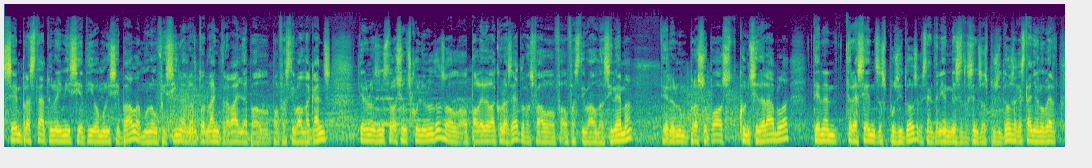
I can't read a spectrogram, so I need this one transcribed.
sempre ha estat una iniciativa municipal, amb una oficina durant tot l'any treballa pel, pel Festival de Cans, tenen unes instal·lacions collonudes al, al Paler de la Coraset, on es fa el, el Festival de Cinema, tenen un pressupost considerable, tenen 300 expositors, aquest any tenien més de 300 expositors, aquest any han obert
